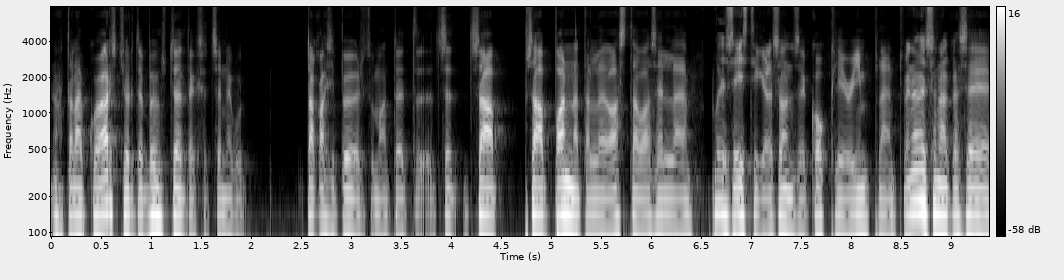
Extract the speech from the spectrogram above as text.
noh, ta läheb kohe arsti juurde põhimõtteliselt öeldakse, et see on nagu tagasipöördumatu, et see saab, saab panna talle vastava selle, kuidas see eesti keeles on, see cochlear implant või no ühesõnaga see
